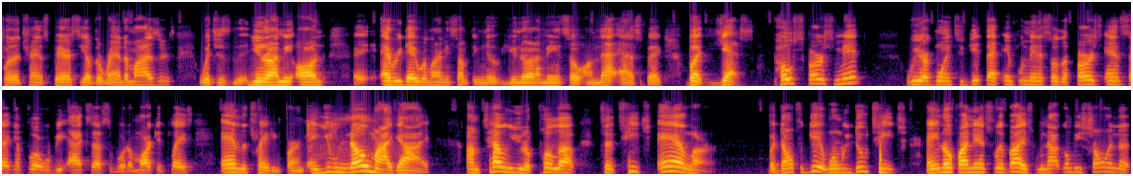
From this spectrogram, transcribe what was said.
for the transparency of the randomizers, which is you know what I mean. On every day we're learning something new. You know what I mean. So on that aspect, but yes, post first mint, we are going to get that implemented so the first and second floor will be accessible, the marketplace and the trading firm. And you know, my guy, I'm telling you to pull up to teach and learn. But don't forget, when we do teach, ain't no financial advice. We're not going to be showing the,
